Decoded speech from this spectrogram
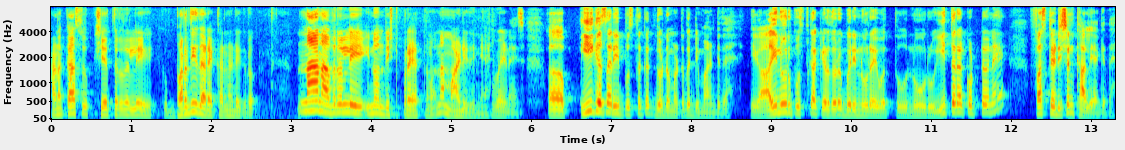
ಹಣಕಾಸು ಕ್ಷೇತ್ರದಲ್ಲಿ ಬರೆದಿದ್ದಾರೆ ಕನ್ನಡಿಗರು. ನಾನು ಅದರಲ್ಲಿ ಇನ್ನೊಂದಿಷ್ಟು ಪ್ರಯತ್ನವನ್ನು ಮಾಡಿದ್ದೀನಿ. ವೆರಿ ನೈಸ್ ಈಗ ಸರ್ ಈ ಪುಸ್ತಕಕ್ಕೆ ದೊಡ್ಡ ಮಟ್ಟದ ಡಿಮ್ಯಾಂಡ್ ಇದೆ. ಈಗ ಐನೂರು ಪುಸ್ತಕ ಕೇಳಿದವ್ರಿಗೆ ಬರೀ ನೂರೈವತ್ತು ನೂರು ಈ ಥರ ಕೊಟ್ಟೇ ಫಸ್ಟ್ ಎಡಿಷನ್ ಖಾಲಿಯಾಗಿದೆ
